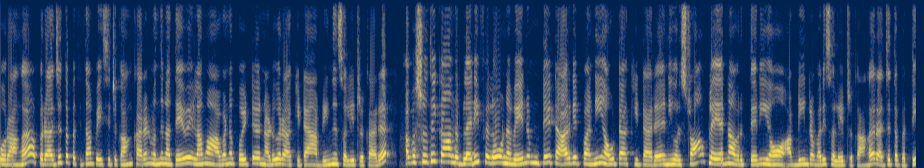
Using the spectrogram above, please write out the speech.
போறாங்க. அப்ப ரஜத்தை பத்தி தான் பேசிட்டு இருக்காங்க. கரண் வந்து நான் தேவையில்லாம அவனை போயிட்டு நடுவர் ஆக்கிட்டேன் அப்படின்னு சொல்லிட்டு இருக்காரு. அப்ப ஸ்ருதிகா அந்த பிளடி ஃபெலோ உன்னை வேணும்ட்டே டார்கெட் பண்ணி அவுட் ஆக்கிட்டாரு. நீ ஒரு ஸ்ட்ராங் பிளேயர்னு அவருக்கு தெரியும் அப்படின்ற மாதிரி சொல்லிட்டு இருக்காங்க ரஜத்தை பத்தி.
